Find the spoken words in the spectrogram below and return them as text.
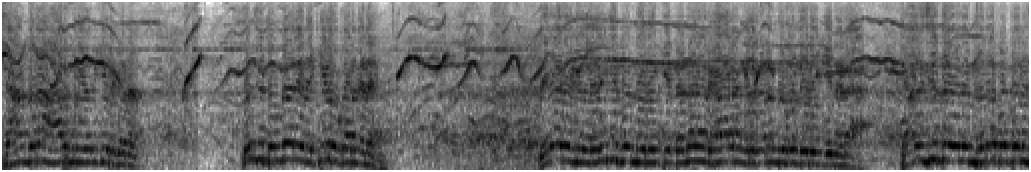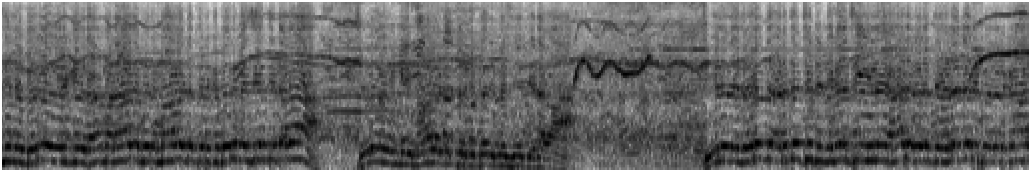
சாயந்தரம் ஆறு மணி வரைக்கும் இருக்கணும். பிடிச்சு தொங்காதீங்க கீழே உட்காருங்கண்ணே. நேரங்கள் நெருங்கி கொண்டிருக்கின்றன காலங்கள் கடந்து கொண்டிருக்கின்றன. பரிசுத்தவரின் சிறப்பு பரிசினை பெறுவதற்கு ராமநாதபுரம் மாவட்டத்திற்கு பெருமை சேர்த்திடவா? சிவகங்கை மாவட்டத்திற்கு பெருமை சேர்த்திடவா? இதனை தொடர்ந்து அடுத்த சுற்று நிகழ்ச்சியிலே ஆடுகளத்தை அலங்கரிப்பதற்காக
